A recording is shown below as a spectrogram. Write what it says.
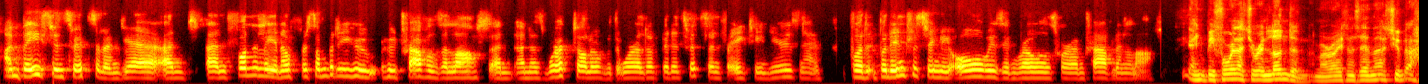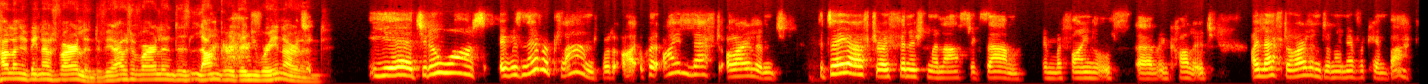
I'm based in Switzerland, yeah, and and funnily enough, for somebody who who travels a lot and, and has worked all over the world, I've been in Switzerland for 18 years now. But but interestingly, always in roles where I'm traveling a lot. And before that, you were in London. Am I right in saying that? You, how long have you been out of Ireland? Have you out of Ireland is longer than you were in Ireland? Yeah, do you know what? It was never planned, but I, when I left Ireland the day after I finished my last exam in my finals um, in college, I left Ireland and I never came back.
